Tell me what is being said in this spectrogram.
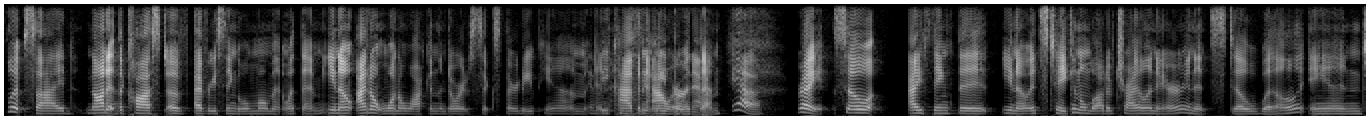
flip side, not at the cost of every single moment with them. You know, I don't want to walk in the door at 6:30 p.m. and, be have an hour with out. them. Yeah. Right. So I think that, you know, it's taken a lot of trial and error and it still will. And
